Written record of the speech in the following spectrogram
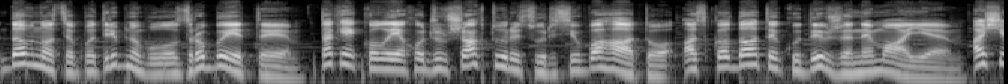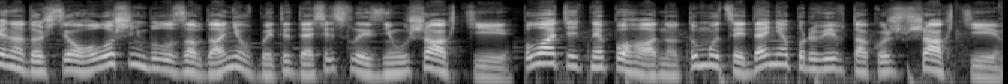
Давно це потрібно було зробити. Так як коли я ходжу в шахту, ресурсів багато, а складати куди вже немає. А ще на дошці оголошень було завдання вбити 10 слизнів у шахті. Платять непогано, тому цей день я провів також в шахті.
